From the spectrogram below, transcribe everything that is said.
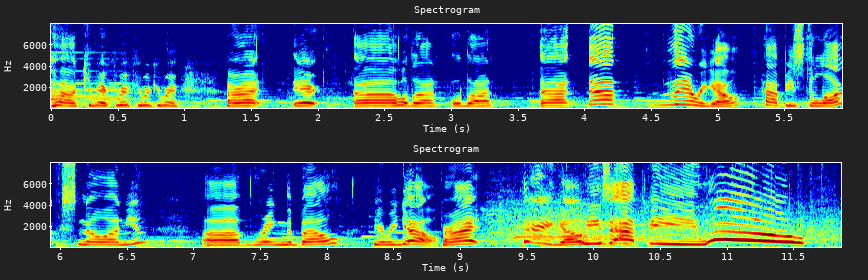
uh, come here, come here, come here, come here. All right, here. Uh, hold on, hold on. Uh, uh, there we go. Happy's Deluxe, no onion. Uh, ring the bell. Here we go. All right, there you go. He's happy. Woo!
